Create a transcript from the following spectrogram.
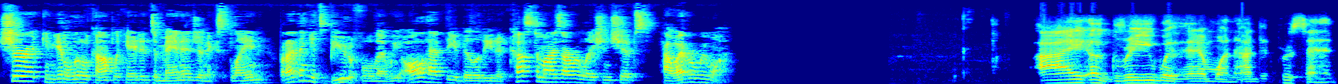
Sure, it can get a little complicated to manage and explain, but I think it's beautiful that we all have the ability to customize our relationships however we want. I agree with him 100%.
